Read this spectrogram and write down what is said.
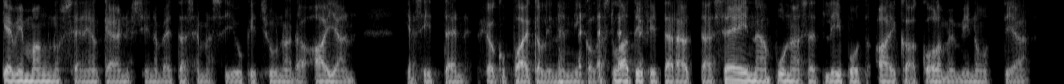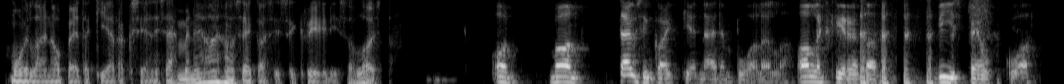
Kevin Magnussen on käynyt siinä vetäsemässä Yuki Tsunoda ajan, ja sitten joku paikallinen Nikolas Latifi täräyttää seinään, punaiset liput, aikaa kolme minuuttia, muilla nopeita kierroksia, niin sehän menee ihan sekaisin se gridi, se on loistava. On. Mä oon täysin kaikkien näiden puolella. Allekirjoitan viisi peukkua.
